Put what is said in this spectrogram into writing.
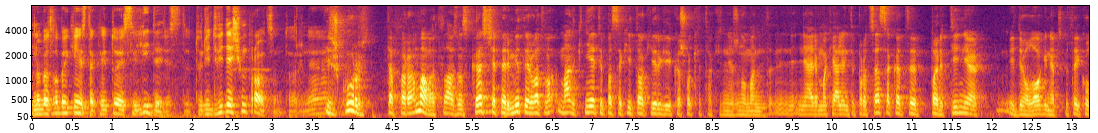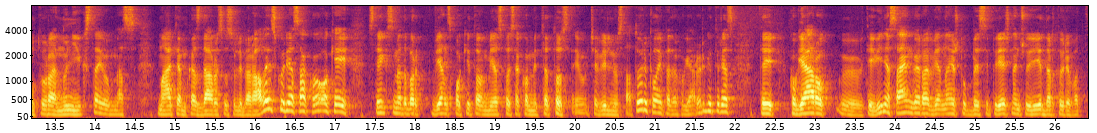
Nu, bet labai keista, kai tu esi lyderis, tu turi 20 procentų, ar ne? Iš kur ta parama, vat, klausimas, kas čia per mitai ir vat, man knieti pasakyti tokį irgi kažkokį tokį, nežinau, man nerima kelinti procesą, kad partinė ideologinė apskritai kultūra nunyksta, jau mes matėm, kas darosi su liberalais, kurie sako, okei, okay, steigsime dabar viens po kito miestuose komitetus, tai jau čia Vilnius tą turi, Klaipėda ko gero irgi turės, tai ko gero Tevinė sąjunga yra viena iš tų besipriešinančių, jie dar turi vat,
